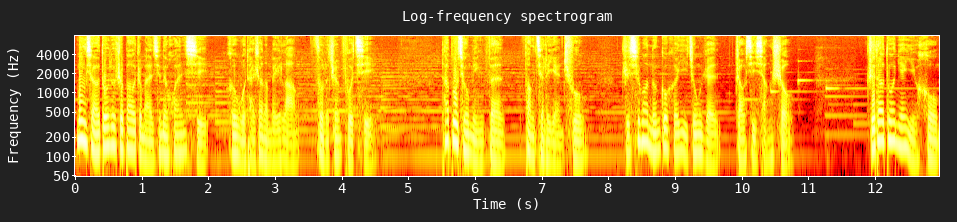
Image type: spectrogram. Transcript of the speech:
孟小冬就是抱着满心的欢喜，和舞台上的梅郎做了真夫妻。他不求名分，放弃了演出，只希望能够和意中人朝夕相守。直到多年以后，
